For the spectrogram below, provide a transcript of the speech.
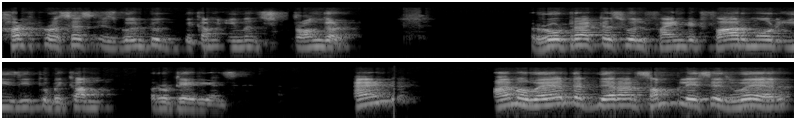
thought process is going to become even stronger Rotaractors will find it far more easy to become Rotarians. And I'm aware that there are some places where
